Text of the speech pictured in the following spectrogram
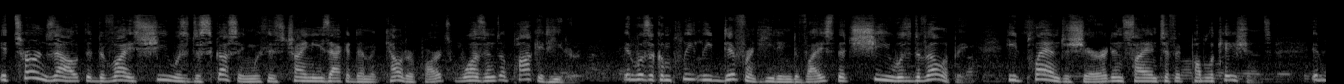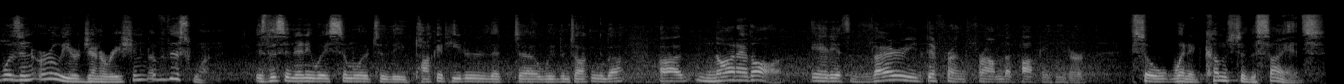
It turns out the device Xi was discussing with his Chinese academic counterparts wasn't a pocket heater. It was a completely different heating device that Xi was developing. He'd planned to share it in scientific publications. It was an earlier generation of this one. Is this in any way similar to the pocket heater that uh, we've been talking about? Uh, not at all. It is very different from the pocket heater. So when it comes to the science,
